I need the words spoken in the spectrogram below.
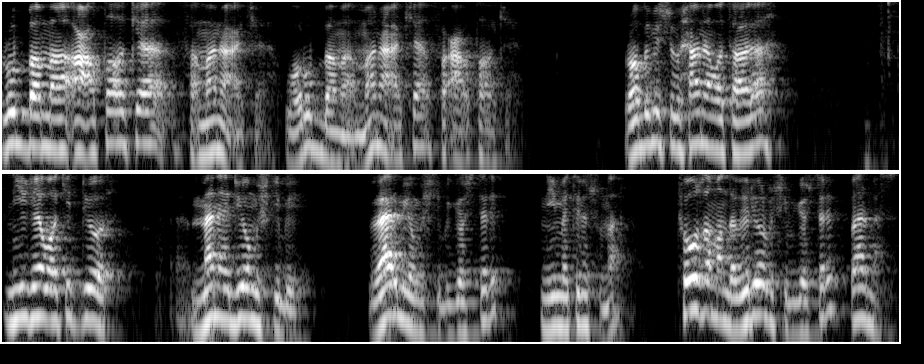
Rubbama a'take femena'ake ve rubbama mena'ake fe'atake. Rabbimiz Subhanahu ve Teala nice vakit diyor men ediyormuş gibi, vermiyormuş gibi gösterip nimetini sunar. Çoğu zaman da veriyormuş gibi gösterip vermez.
